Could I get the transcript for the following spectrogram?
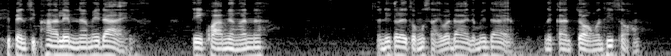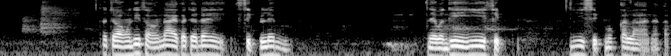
ที่เป็นสิบห้าเล่มนะไม่ได้ ตีความอย่างนั้นนะอันนี้ก็เลยสงสัยว่าได้หรือไม่ได้ในการจองวันที่สองถ้าจองวันที่สองได้ก็จะได้สิบเล่ม ในวันที่ยี่สิบยี่สิบมกรานะครับ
